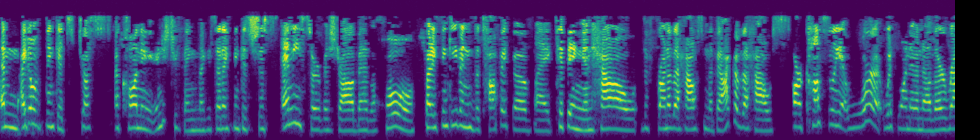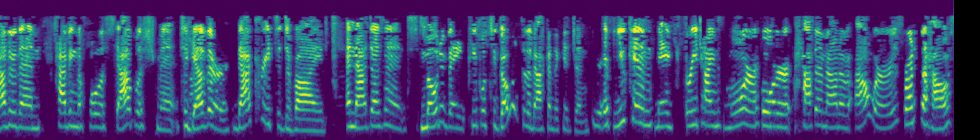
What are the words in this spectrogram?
And I don't think it's just a culinary industry thing. Like I said, I think it's just any service job as a whole. But I think even the topic of like tipping and how the front of the house and the back of the house are constantly at war with one another rather than having the whole establishment together, that creates a divide and that doesn't motivate people to go into the back of the kitchen. If you can make three times more for half the amount of hours front of the house,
